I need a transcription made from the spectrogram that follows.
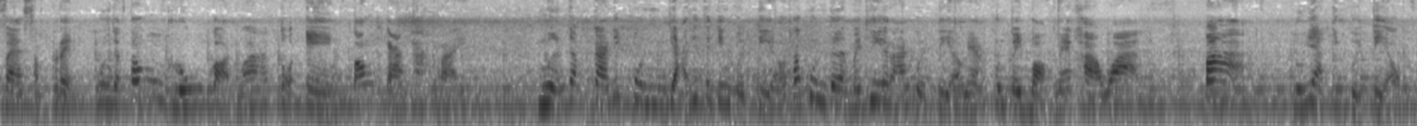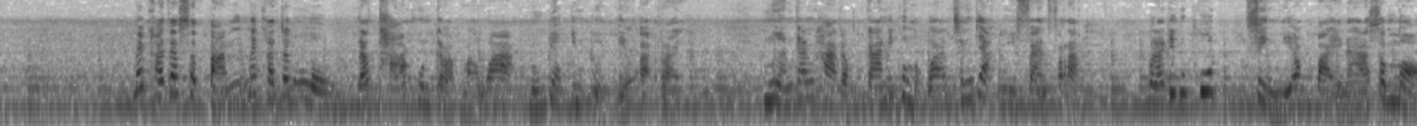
แฟนสำเร็จ คุณจะต้องรู้ก่อนว่าตัวเองต้องการอะไร เหมือนกับการที่คุณอยากที่จะกินก๋วยเตี๋ยว ถ้าคุณเดินไปที่ร้านก๋วยเตี๋ยวเนี่ย คุณไปบอกแม่ค้าว่า ป้าหนูอยากกินก๋วยเตี๋ยวแม่ค้าจะสตันแม่ค้าจะงง แล้วถามคุณกลับมาว่าหนูอยากกินก๋วยเตี๋ยวอะไร เหมือนกันค่ะกับการที่คุณบอกว่าฉันอยากมีแฟนฝรั่ง เวลาที่คุณพูดสิ่งนี้ออกไปนะคะ สมอง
